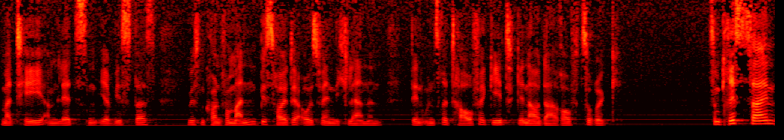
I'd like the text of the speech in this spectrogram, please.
Matthäus am letzten, ihr wisst das, müssen Konformanten bis heute auswendig lernen, denn unsere Taufe geht genau darauf zurück. Zum Christsein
